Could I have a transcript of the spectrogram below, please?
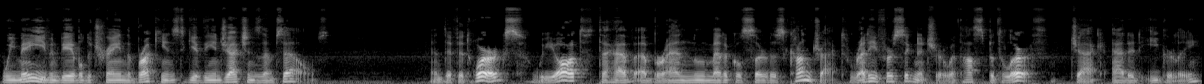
We may even be able to train the Bruckians to give the injections themselves. And if it works, we ought to have a brand new medical service contract ready for signature with Hospital Earth, Jack added eagerly.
